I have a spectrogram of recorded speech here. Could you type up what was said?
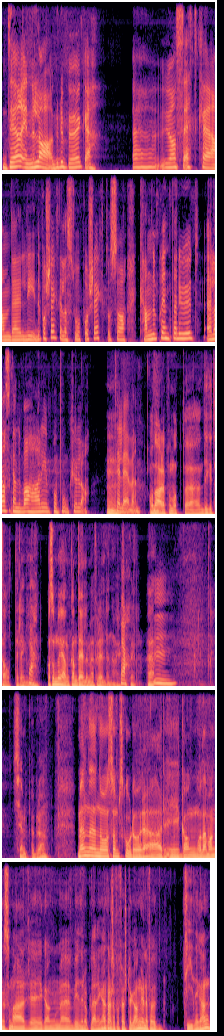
der inne lager du bøker. Uh, uansett hva, om det er lite prosjekt eller stort prosjekt, og så kan du printe de ut, eller så kan du bare ha de på bokhylla til eleven. Og da er det på en måte digitalt tilgjengelig. Ja. Og som du igjen kan dele med foreldrene, for Ja. eksempel. Mm. Kjempebra. Men eh, nå som skoleåret er i gang, og det er mange som er i gang med begynneropplæringa, kanskje for første gang eller for tiende gang,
